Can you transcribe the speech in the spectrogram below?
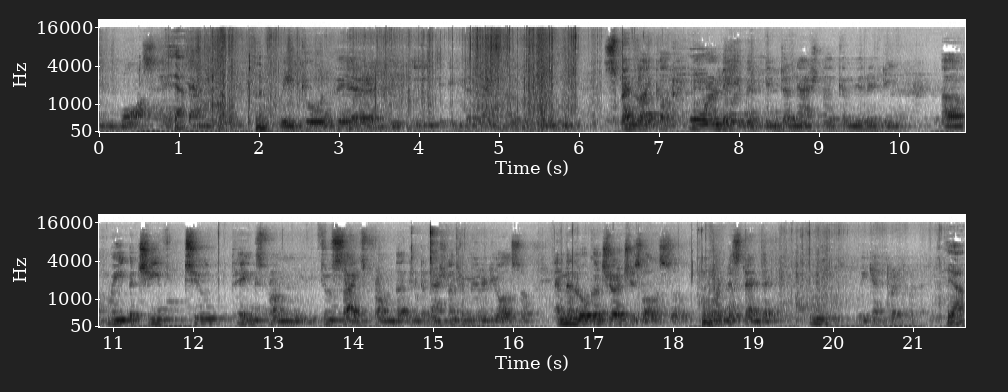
in mosque and Yeah. temple. We go there and we eat international food, spend like a whole day with international community. Uh, we achieve two things from two sides from the international community also and the local churches also to understand that we can pray for them. Yeah.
